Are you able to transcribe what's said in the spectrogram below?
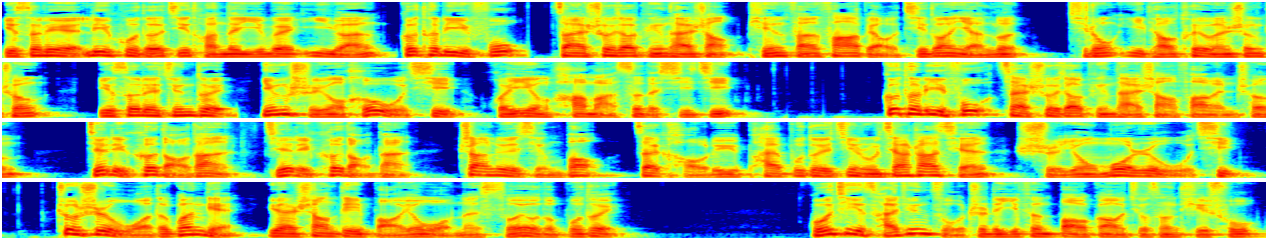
以色列利库德集团的一位议员戈特利夫在社交平台上频繁发表极端言论，其中一条推文声称，以色列军队应使用核武器回应哈马斯的袭击。戈特利夫在社交平台上发文称：“杰里科导弹，杰里科导弹，战略警报，在考虑派部队进入加沙前使用末日武器。这是我的观点。愿上帝保佑我们所有的部队。”国际裁军组织的一份报告就曾提出，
